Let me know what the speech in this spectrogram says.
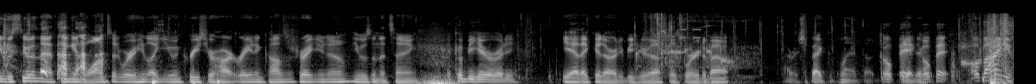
He was doing that thing in Wanted where he like you increase your heart rate and concentrate. You know, he was in the tank. It could be here already. Yeah, they could already be here. That's what I was worried about. I respect the plant, though. Go Yeah, pit, they're- go pit. Oh, behind you.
